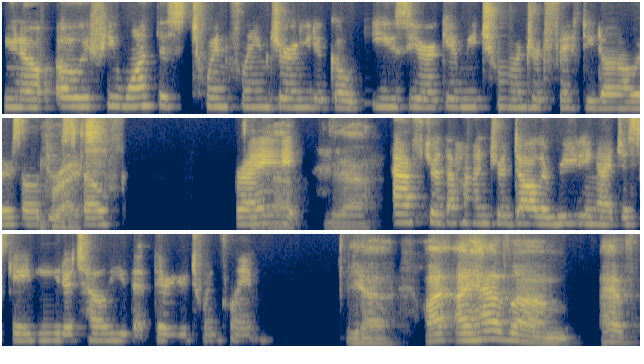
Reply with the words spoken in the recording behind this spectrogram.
you know oh if you want this twin flame journey to go easier give me $250 i'll do Right. stuff right Yeah. yeah. after the hundred dollar reading I just gave you to tell you that they're your twin flame. Yeah, I, I have um I have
